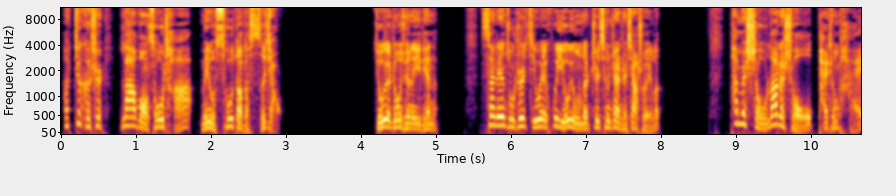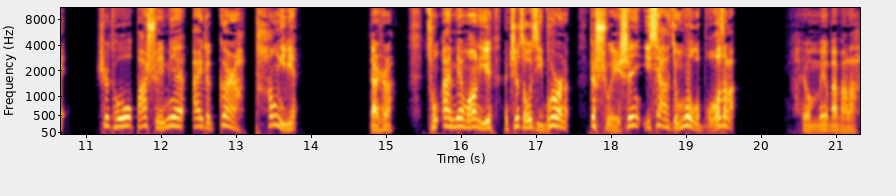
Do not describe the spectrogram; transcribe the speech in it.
啊，这可是拉网搜查没有搜到的死角。九月中旬的一天呢，三连组织几位会游泳的知青战士下水了，他们手拉着手排成排，试图把水面挨着个啊趟一遍。但是呢，从岸边往里只走几步呢，这水深一下子就没过脖子了。哎呦，没有办法了。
